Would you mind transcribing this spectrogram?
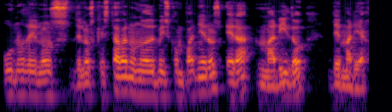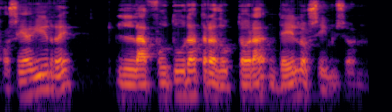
uno de los, de los que estaban, uno de mis compañeros, era marido de María José Aguirre, la futura traductora de Los Simpson.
